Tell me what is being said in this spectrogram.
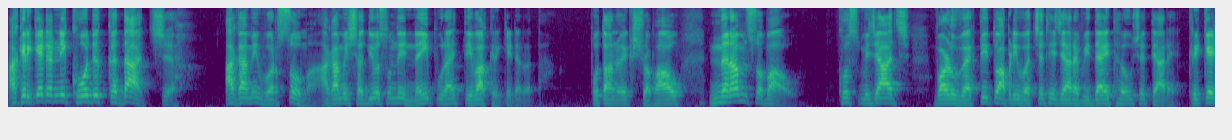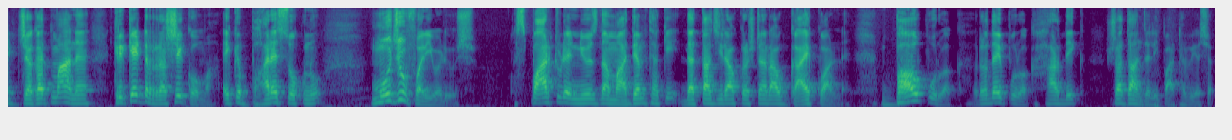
આ ક્રિકેટરની ખોદ કદાચ આગામી વર્ષોમાં, આગામી સદીઓ સુધી નહીં પૂરાય તેવા ક્રિકેટર હતા. પોતાનો એક સ્વભાવ, નરમ સ્વભાવ ખુશમિજાજવાળું વ્યક્તિત્વ આપણી વચ્ચેથી જ્યારે વિદાય થયું છે ત્યારે ક્રિકેટ જગતમાં અને ક્રિકેટ રસિકોમાં એક ભારે શોકનું મોજું ફરી વળ્યું છે. સ્પાર્ક ટુડે ન્યૂઝના માધ્યમ થકી દત્તાજીરાવ કૃષ્ણરાવ ગાયકવાડને ભાવપૂર્વક હૃદયપૂર્વક હાર્દિક શ્રદ્ધાંજલિ પાઠવીએ છીએ.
